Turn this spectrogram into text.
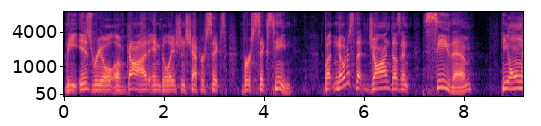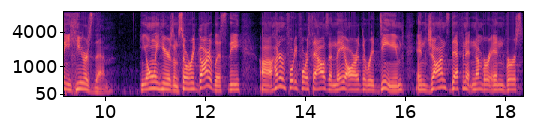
the Israel of God in Galatians chapter 6, verse 16. But notice that John doesn't see them, he only hears them. He only hears them. So, regardless, the uh, 144,000, they are the redeemed. And John's definite number in verse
